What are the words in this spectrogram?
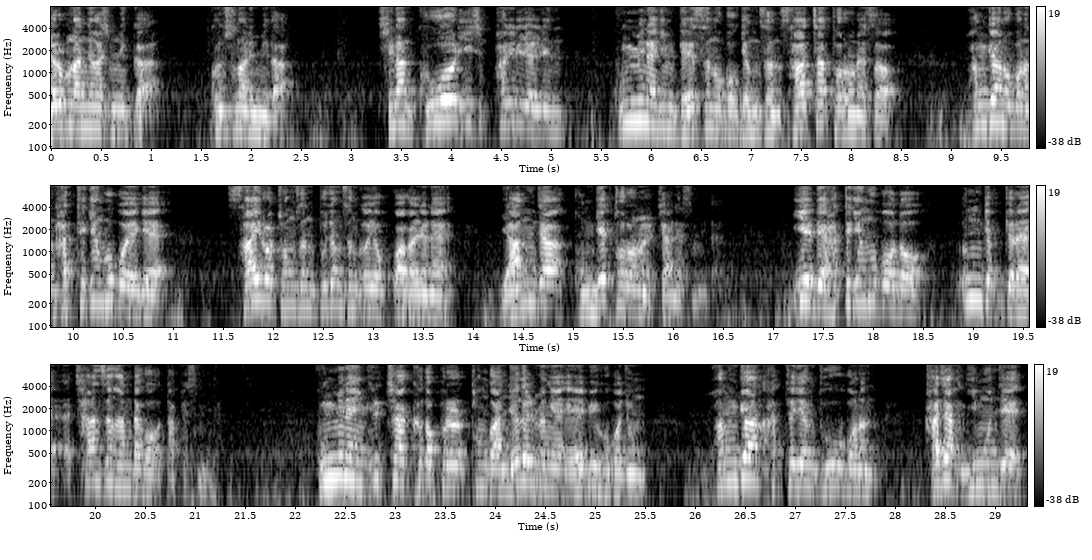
여러분 안녕하십니까 권순환입니다. 지난 9월 28일 열린 국민의힘 대선 후보 경선 4차 토론에서 황교안 후보는 하태경 후보에게 4.15 총선 부정선거 의혹과 관련해 양자 공개 토론을 제안했습니다. 이에 대해 하태경 후보도 응접결에 찬성한다고 답했습니다. 국민의힘 1차 컷오프를 통과한 8명의 예비 후보 중 황교안, 하태경 두 후보는 가장 이 문제에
